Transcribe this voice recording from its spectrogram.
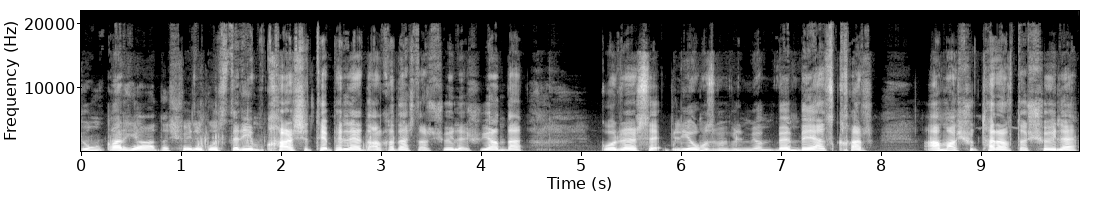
Dün kar yağdı. Şöyle göstereyim. Karşı tepelerde arkadaşlar şöyle şu yanda görürse biliyorsunuz mu bilmiyorum. Bembeyaz kar. Ama şu tarafta şöyle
